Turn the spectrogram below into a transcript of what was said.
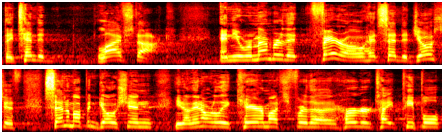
They tended livestock. And you remember that Pharaoh had said to Joseph, send them up in Goshen. You know, they don't really care much for the herder type people.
